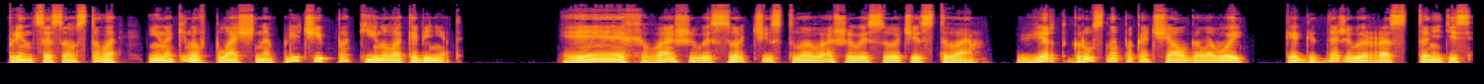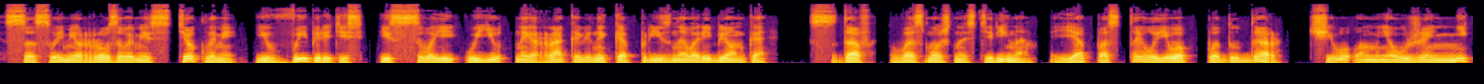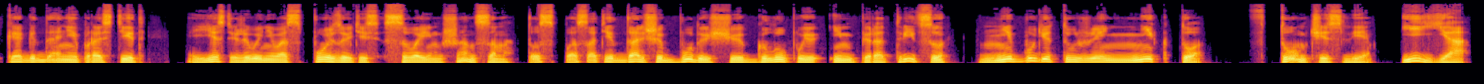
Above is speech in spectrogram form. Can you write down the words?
Принцесса встала и, накинув плащ на плечи, покинула кабинет. «Эх, ваше высочество, ваше высочество!» Верт грустно покачал головой. «Когда же вы расстанетесь со своими розовыми стеклами и выберетесь из своей уютной раковины капризного ребенка? Сдав возможности Рина, я поставил его под удар, чего он мне уже никогда не простит. Если же вы не воспользуетесь своим шансом, то спасать и дальше будущую глупую императрицу не будет уже никто, в том числе и я.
